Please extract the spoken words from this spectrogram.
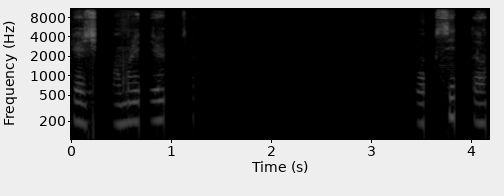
П'ять камери дивимося. Боксі, так.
